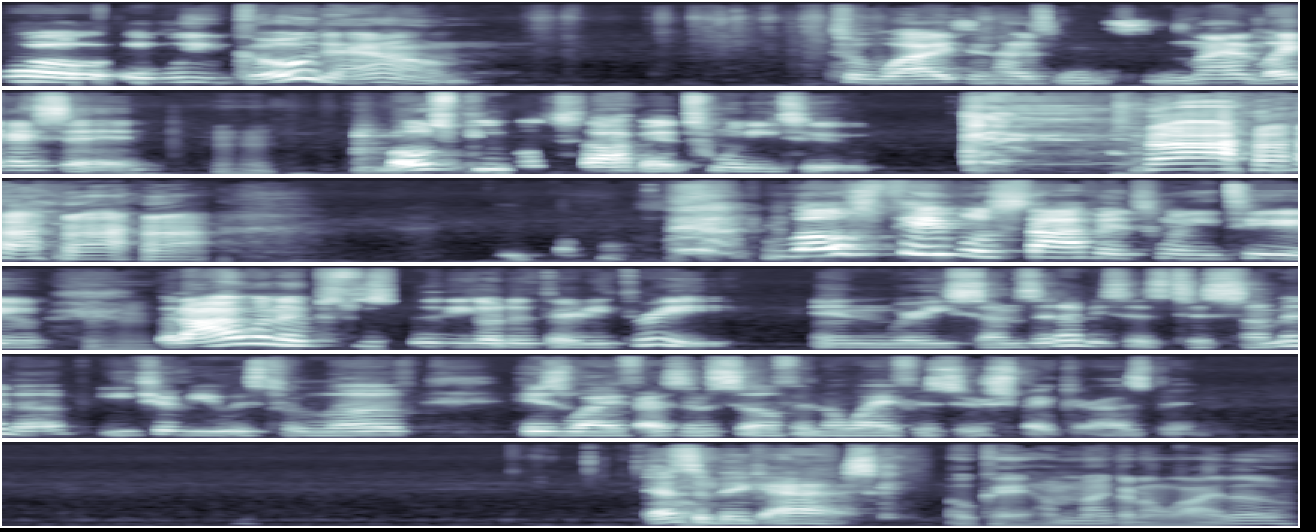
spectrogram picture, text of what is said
well, if we go down to wives and husbands, like I said, Mhm. most people stop at 22. Most people stop at 22, Mhm. but I want to specifically go to 33. And where he sums it up, he says, To sum it up, each of you is to love his wife as himself, and the wife is to respect her husband. That's a big ask. Okay, I'm not gonna lie though.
